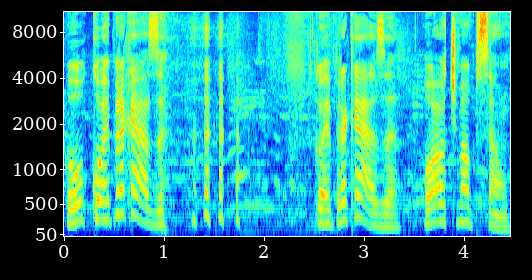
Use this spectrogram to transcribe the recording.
Ou corre para casa. corre para casa. Ótima opção.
